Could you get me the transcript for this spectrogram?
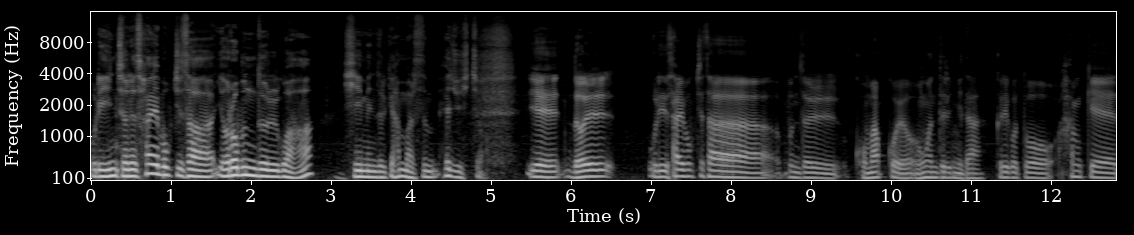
우리 인천의 사회복지사 여러분들과 시민들께 한 말씀 해주시죠. 예, 늘 우리 사회복지사 분들 고맙고요, 응원드립니다. 그리고 또 함께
